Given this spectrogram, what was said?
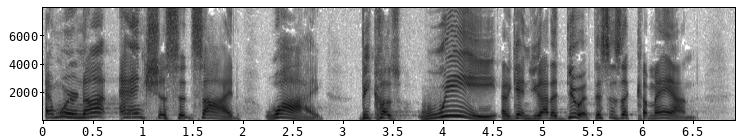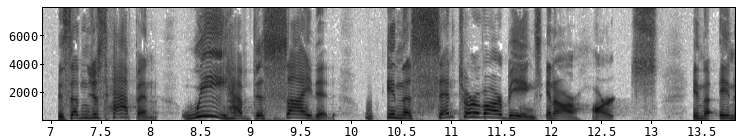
and we're not anxious inside. Why? Because we, and again, you got to do it. This is a command. This doesn't just happen. We have decided in the center of our beings, in our hearts, in, the, in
